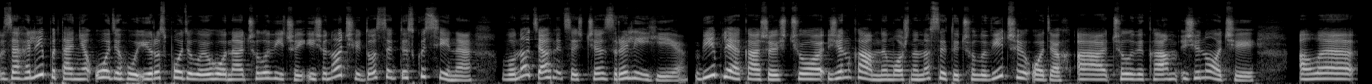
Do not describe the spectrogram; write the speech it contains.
Взагалі, питання одягу і розподілу його на чоловічий і жіночий досить дискусійне. Воно тягнеться ще з релігії. Біблія каже, що жінкам не можна носити чоловічий одяг, а чоловікам жіночий. Але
